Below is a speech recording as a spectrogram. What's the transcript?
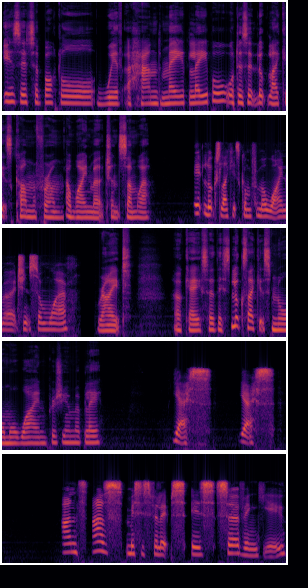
Is it a bottle with a handmade label, or does it look like it's come from a wine merchant somewhere? It looks like it's come from a wine merchant somewhere. Right. Okay, so this looks like it's normal wine, presumably. Yes, yes. And as Mrs. Phillips is serving you,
